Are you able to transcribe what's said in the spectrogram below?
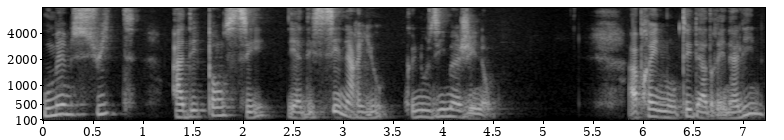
ou même suite à des pensées et à des scénarios que nous imaginons. Après une montée d'adrénaline,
